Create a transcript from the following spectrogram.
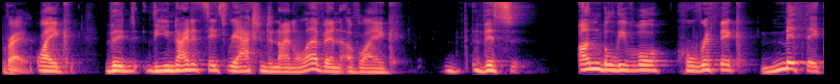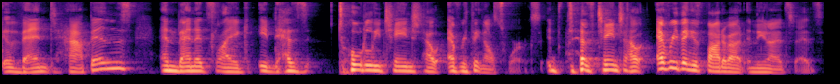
Right. Like the the United States reaction to 9/11 of like this unbelievable horrific mythic event happens and then it's like it has totally changed how everything else works. It has changed how everything is thought about in the United States.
